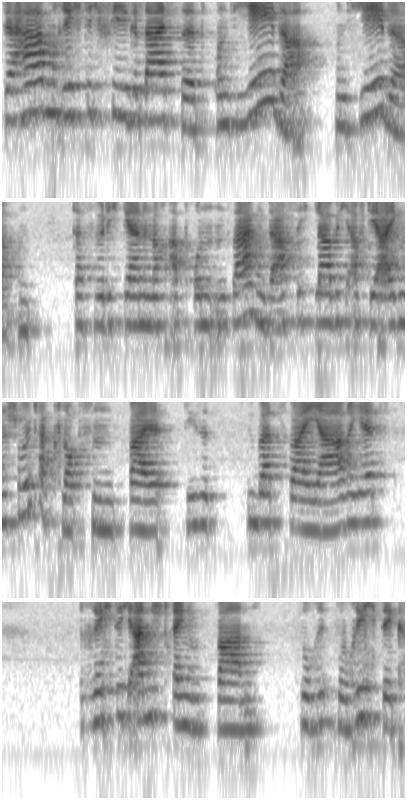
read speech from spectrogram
wir haben richtig viel geleistet. Und jeder und jeder, und das würde ich gerne noch abrundend sagen, darf sich, glaube ich, auf die eigene Schulter klopfen, weil diese über zwei Jahre jetzt richtig anstrengend waren. So, so richtig.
